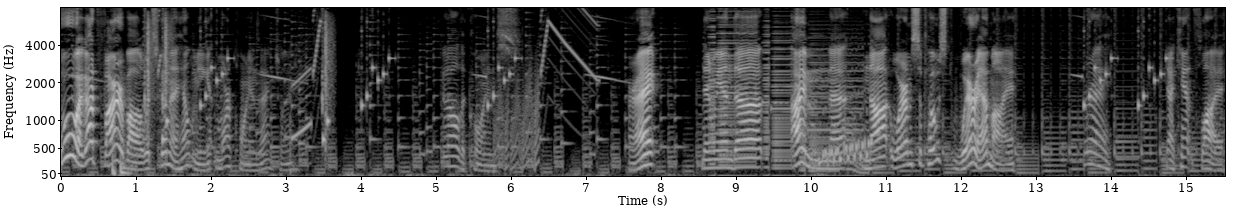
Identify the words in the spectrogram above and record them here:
Ooh, I got Fireball, which is gonna help me get more coins, actually. Get all the coins. Alright. Then we end up... I'm not, not where I'm supposed... Where am I? Hooray. Yeah, I can't fly.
